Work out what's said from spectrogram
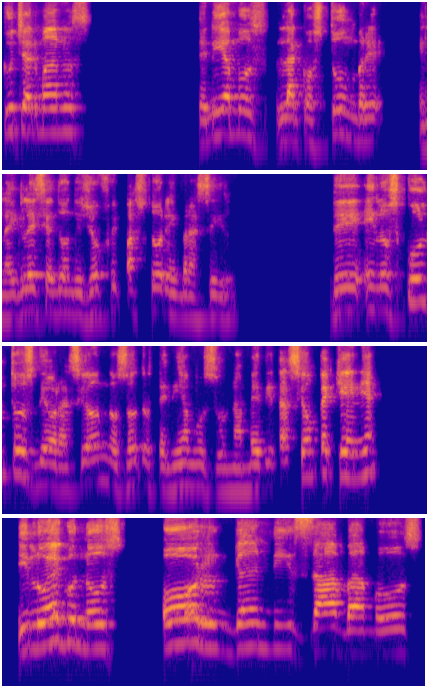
Escucha, hermanos, teníamos la costumbre en la iglesia donde yo fui pastor en Brasil, en los cultos de oración nosotros teníamos una meditación pequeña y luego nos organizábamos.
